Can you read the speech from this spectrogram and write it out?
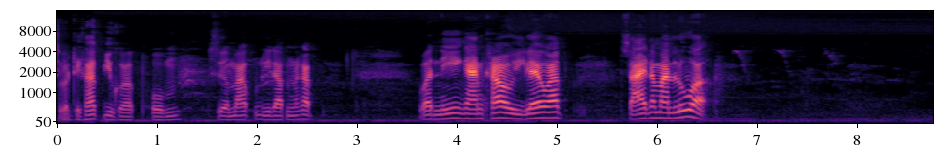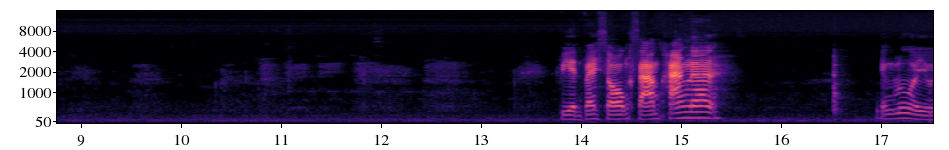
สวัสดีครับอยู่กับผมเสือมาร์คบุรีรัมนะครับ วันนี้งานเข้าอีกแล้วครับ สายน้ำมันรั่ว เปลี่ยนไปสองสามครั้งแล้ว ยังรั่วอยู่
